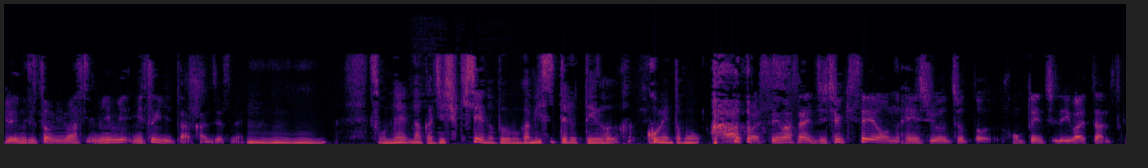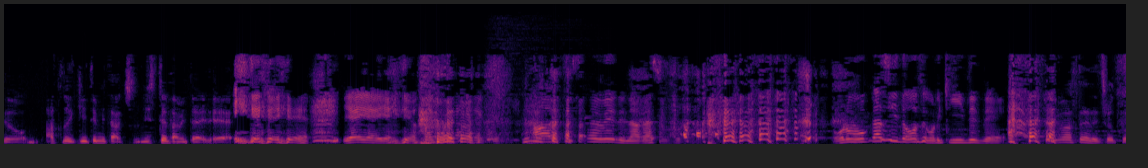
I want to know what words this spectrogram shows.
現実を見ます、見、見見すぎた感じですね。うんうんうん。そうね、なんか自主規制の部分がミスってるっていうコメントも。あ、これすいません。自主規制音の編集をちょっと本編中で言われてたんですけど、後で聞いてみたらちょっとミスってたみたいで。いやいやいやいやいやいやいや、間違いなく、把握した上で流してる。俺もおかしいと思ってこれ聞いてて。すいませんね、ちょっと。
